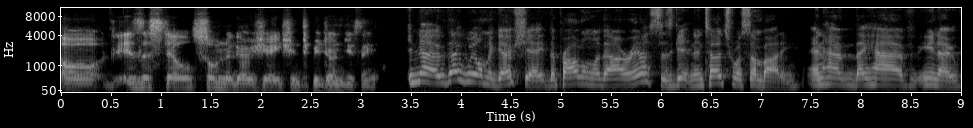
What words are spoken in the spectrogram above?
or is there still some negotiation to be done? Do you think? No, they will negotiate. The problem with the IRS is getting in touch with somebody and have they have you know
